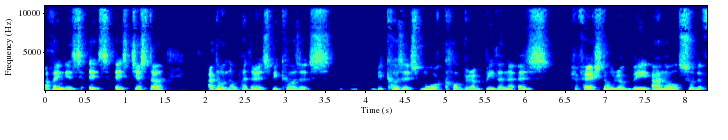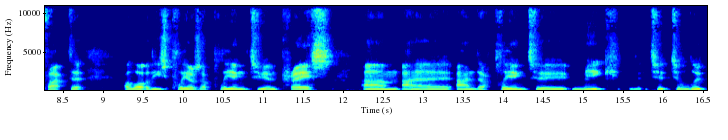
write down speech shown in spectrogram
I think it's it's it's just a. I don't know whether it's because it's because it's more club rugby than it is professional rugby, and also the fact that a lot of these players are playing to impress um, uh, and are playing to make to to look.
